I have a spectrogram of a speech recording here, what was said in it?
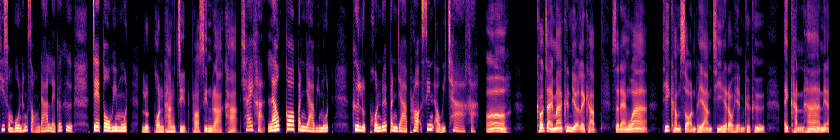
ที่สมบูรณ์ทั้งสองด้านเลยก็คือ เจโตวิมุตติหลุดพ้นทางจิต เพราะสิ้นราคะ ใช่ค่ะ แล้วก็ปัญญาวิมุตติคือหลุดพ้นด้วยปัญญาเพราะสิ้นอวิชชาค่ะอ๋อเข้าใจมากขึ้นเยอะเลยครับ แสดงว่า ที่คำสอนพยายามชี้ให้เราเห็นก็คือ ไอ้ขันห้าเนี่ย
